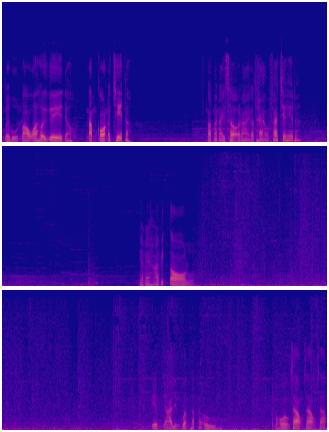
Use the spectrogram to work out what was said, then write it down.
mười bốn máu à hơi ghê nhở. Năm con là chết à gặp này này sợ này, nó thả một phát chết hết á. Nhà này hai victor luôn. Game nhái liên quan thật là ừ. Nhưng mà thôi, không sao không sao không sao.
